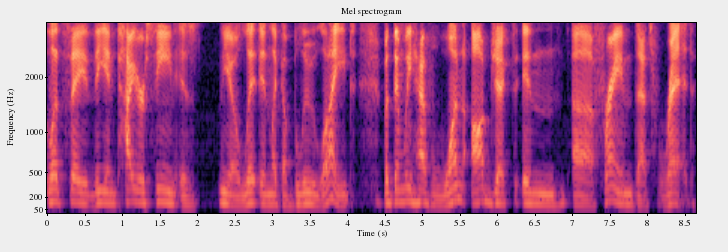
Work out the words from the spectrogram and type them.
let's say the entire scene is you know lit in like a blue light, but then we have one object in uh frame that's red.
